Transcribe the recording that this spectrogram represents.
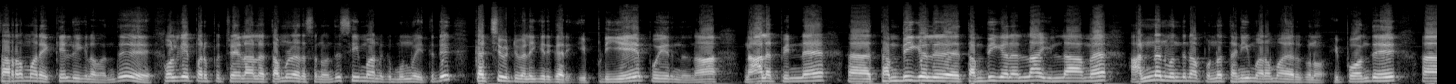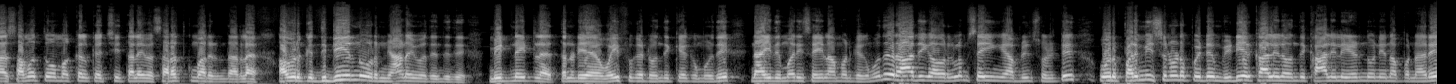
சரமறை கேள்விகளை வந்து கொள்கை பரப்பு செயலாளர் தமிழரசன் வந்து சீமானுக்கு முன்வைத்துட்டு கட்சி விட்டு விலகி இருக்காரு இப்படியே போயிருந்ததுன்னா நாளை பின்ன தம்பிகள் தம்பிகள் எல்லாம் இல்லாம அண்ணன் வந்து நான் பொண்ணு தனி மரமா இருக்கணும். இப்போ வந்து சமத்துவ மக்கள் கட்சி தலைவர் சரத்குமார் இருந்தார்ல அவருக்கு திடீர்னு ஒரு ஞான யுவதி இருந்தது மிட் நைட்ல தன்னுடைய ஒய்ஃபு கிட்ட வந்து கேட்கும்போது நான் இது மாதிரி செய்யலாமான்னு கேட்கும்போது ராதிகா அவர்களும் செய்யுங்க அப்படின்னு சொல்லிட்டு ஒரு பர்மிஷனோட போயிட்டு விடியற் காலையில வந்து காலையில எழுந்தோடனே என்ன பண்ணாரு?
